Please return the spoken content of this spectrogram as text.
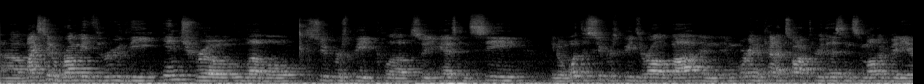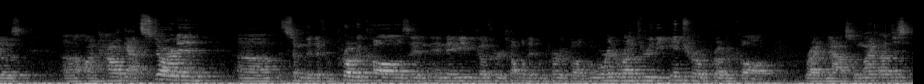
Uh, Mike's going to run me through the intro level Super Speed Club, so you guys can see, you know, what the Super Speeds are all about, and, and we're going to kind of talk through this in some other videos uh, on how it got started, uh, some of the different protocols, and, and, maybe even go through a couple different protocols. But we're going to run through the intro protocol right now. So, Mike, I'll just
